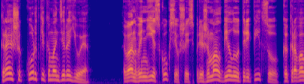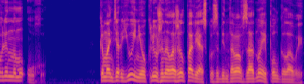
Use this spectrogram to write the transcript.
краешек куртки командира Юя. Ван Вэньи, скуксившись, прижимал белую тряпицу к окровавленному уху. Командир Юй неуклюже наложил повязку, забинтовав заодно и пол головы.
